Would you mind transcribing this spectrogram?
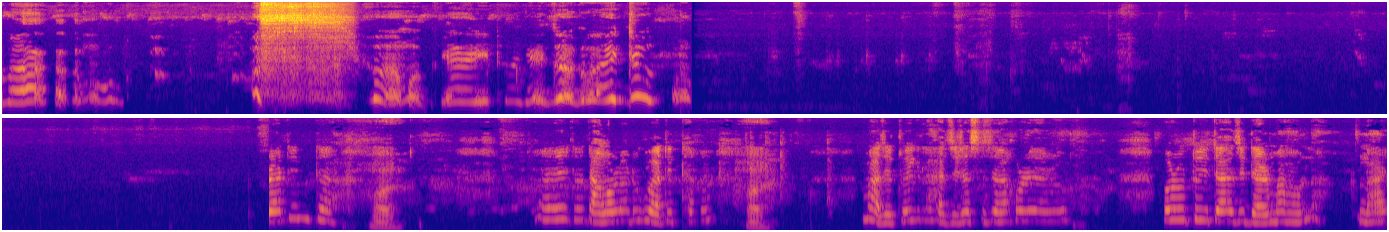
বাবা মোক এৰি থাকে জগাইটো প্ৰায় তিনিটা হয়। এই ডাঙৰ ল'ৰাটো গুৱাহাটীত থাকে। মাজুটো এইগিলা হাজিৰা চাজিৰা কৰে আৰু। সৰুটো এতিয়া আজি ডেৰ মাহ হ'ল। নাই।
